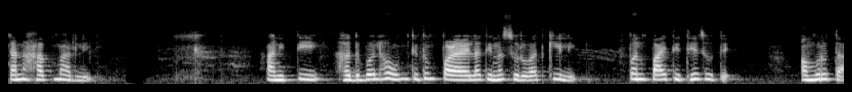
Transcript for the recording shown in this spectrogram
त्यांना हाक मारली. आणि ती हतबल होऊन तिथून पळायला तिनं सुरुवात केली. पण पाय तिथेच होते. अमृता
